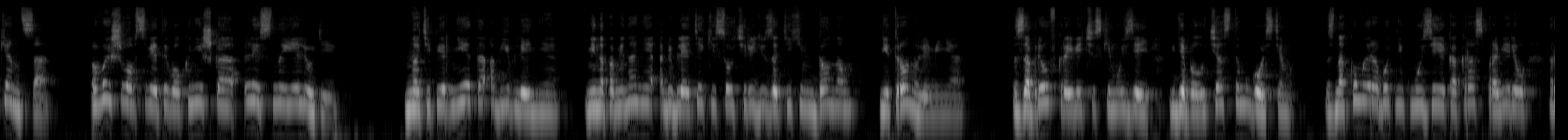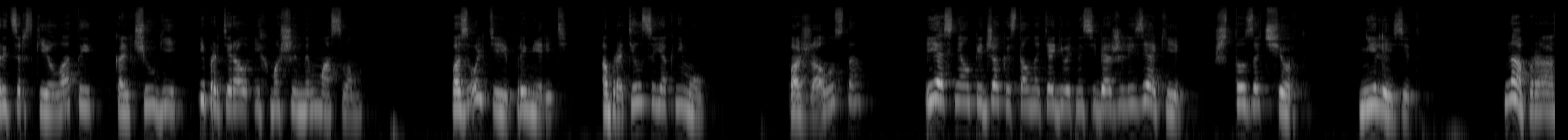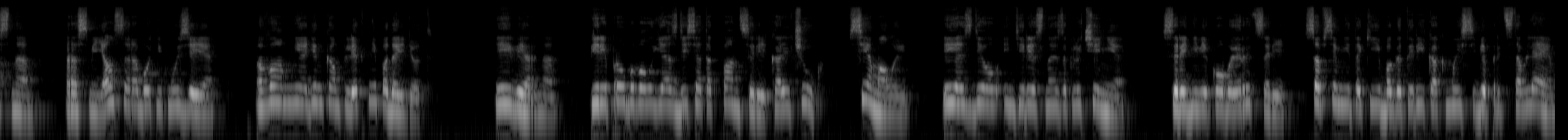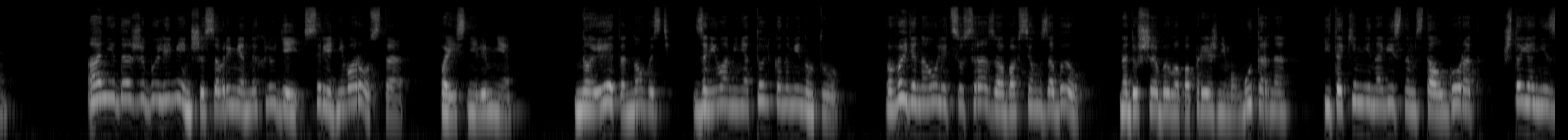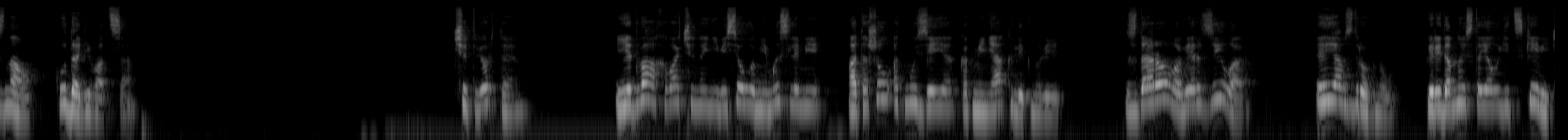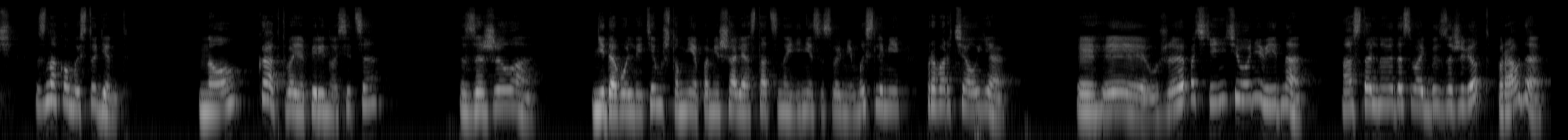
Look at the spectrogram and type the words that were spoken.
Кенца вышла в свет его книжка «Лесные люди». Но теперь ни это объявление, ни напоминание о библиотеке с очередью за Тихим Доном не тронули меня. Забрел в краеведческий музей, где был частым гостем. Знакомый работник музея как раз проверил рыцарские латы, кольчуги и протирал их машинным маслом. «Позвольте примерить», — обратился я к нему. «Пожалуйста». Я снял пиджак и стал натягивать на себя железяки. Что за черт? Не лезет. «Напрасно», – рассмеялся работник музея. «Вам ни один комплект не подойдет». И верно. Перепробовал я с десяток панцирей, кольчуг, все малы. И я сделал интересное заключение. Средневековые рыцари совсем не такие богатыри, как мы себе представляем. Они даже были меньше современных людей среднего роста, пояснили мне. Но и эта новость заняла меня только на минуту. Выйдя на улицу, сразу обо всем забыл. На душе было по-прежнему муторно, и таким ненавистным стал город, что я не знал, куда деваться. Четвертое. Едва охваченный невеселыми мыслями, отошел от музея, как меня кликнули. «Здорово, Верзила!» И я вздрогнул. Передо мной стоял Яцкевич, знакомый студент. «Но как твоя переносица?» «Зажила». Недовольный тем, что мне помешали остаться наедине со своими мыслями, проворчал я. «Эге, уже почти ничего не видно. А остальное до свадьбы заживет, правда?»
